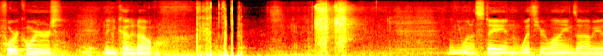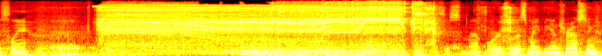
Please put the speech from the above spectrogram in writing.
four corners, then you cut it out. Then you want to stay in with your lines, obviously. It's a cement board, so this might be interesting.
